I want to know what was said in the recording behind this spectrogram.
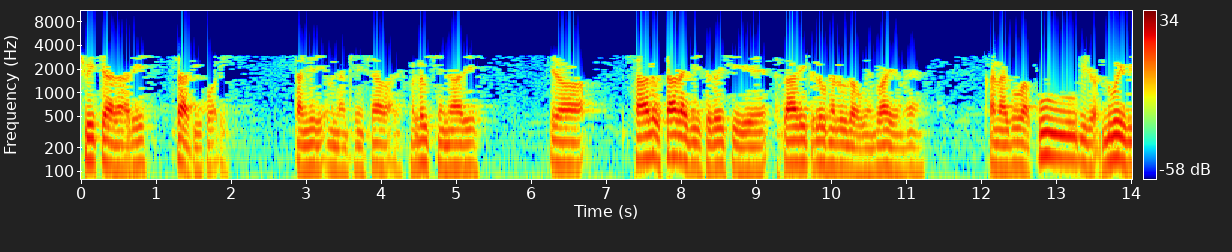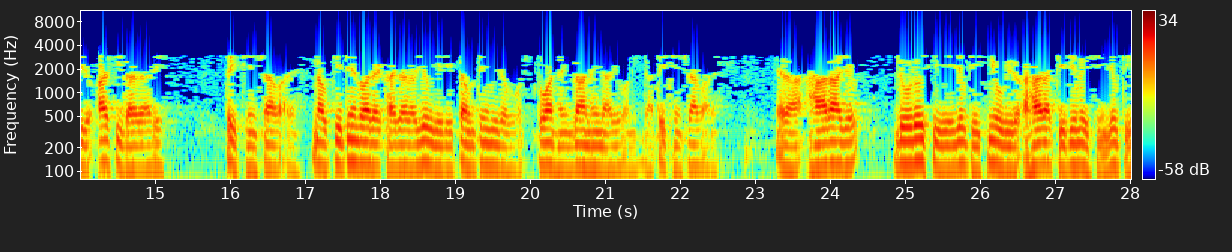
ချွေးကြတာတွေစသည်ပေါ့လေတန်ကြီးတွေအမှန်ထင်ရှားပါတယ်မလုတ်ချင်တာတွေပြီးတော့စားလို့စားလိုက်ပြီဆိုလို့ရှိရင်အစားလေးတစ်လုံးနှလုံးတော့ဝင်သွားရင်ပဲခန္ဓာကိုယ်ကပူပြီးတော့နှွေးပြီးတော့အားရှိလာတာတွေ သိထင်ရှားပါတယ်နောက်ကြည်တင်းသွားတဲ့ခါကျတော့ရုပ်ရည်တွေတောင့်တင်းပြီးတော့သွားနိုင်လာနိုင်တာတွေပေါ့လေဒါသိထင်ရှားပါတယ်အဲ့ဒါအာဟာရယုတ်လိုလို့ရှိရင်ရုပ်တွေညှို့ပြီးတော့အာဟာရဖြည့်တင်းလို့ရှိရင်ရုပ်တွေ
